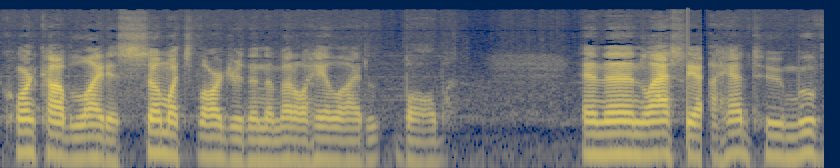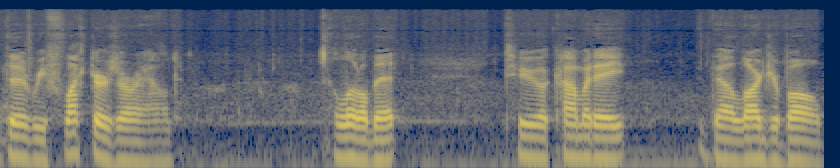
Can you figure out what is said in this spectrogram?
corncob light is so much larger than the metal halide bulb. And then lastly, I had to move the reflectors around a little bit to accommodate the larger bulb.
